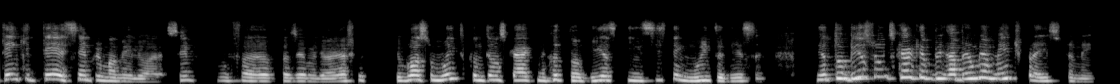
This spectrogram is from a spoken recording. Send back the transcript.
tem que ter sempre uma melhora, sempre fazer melhor. Eu acho eu gosto muito quando tem uns caras que Tobias que insistem muito nisso. E o Tobias foi um dos caras que abriu minha mente para isso também.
